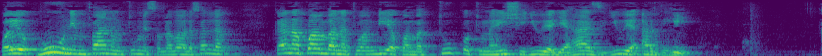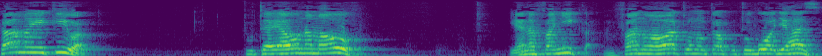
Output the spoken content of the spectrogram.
Kwa hiyo huu ni mfano mtume sallallahu alaihi wasallam kana kwamba anatuambia kwamba tuko tunaishi juu ya jahazi juu ya ardhi hii. Kama ikiwa tutayaona maovu yanafanyika mfano wa watu wanaotaka kutoboa jahazi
